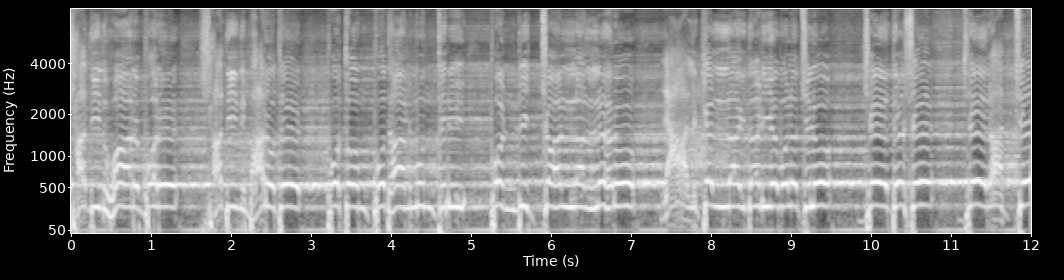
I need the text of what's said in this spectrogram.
স্বাধীন হওয়ার পরে স্বাধীন ভারতের প্রথম প্রধানমন্ত্রী পণ্ডিত জওয়াহরলাল নেহরু লাল কেল্লায় দাঁড়িয়ে বলেছিল, যে দেশে, যে রাজ্যে,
